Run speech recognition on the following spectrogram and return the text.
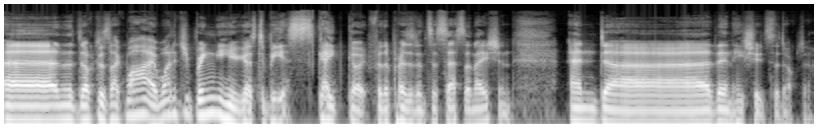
uh, and the doctor's like, why? Why did you bring me here? He goes to be a scapegoat for the president's assassination and uh, then he shoots the doctor.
